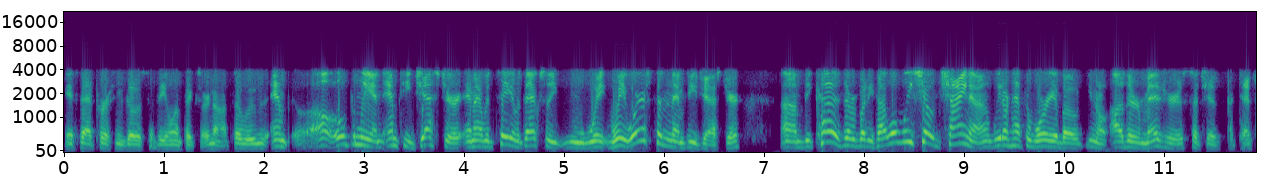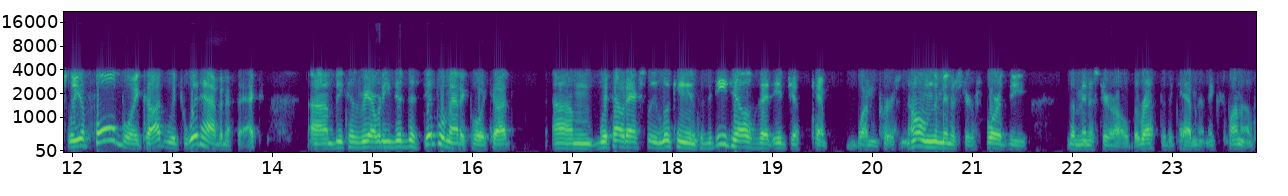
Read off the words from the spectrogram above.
if that person goes to the Olympics or not. So it was em- openly an empty gesture, and I would say it was actually way, way worse than an empty gesture um, because everybody thought, well, we showed China, we don't have to worry about you know other measures such as potentially a full boycott, which would have an effect, um, because we already did this diplomatic boycott um, without actually looking into the details. That it just kept one person home, the minister of sport, the the minister, all the rest of the cabinet makes fun of.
